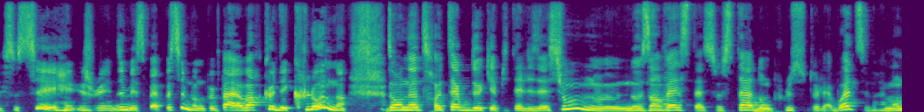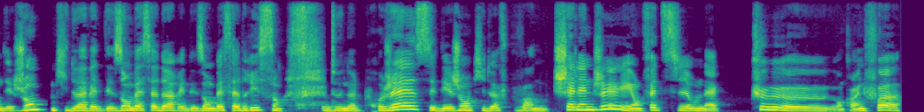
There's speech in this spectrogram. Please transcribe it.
associé et je lui ai dit mais c'est pas possible, on ne peut pas avoir que des clones dans notre table de capitalisation. Nos, nos invests à ce stade en plus de la boîte, c'est vraiment des gens qui doivent être des ambassadeurs et des ambassadrices de notre projet. C'est des gens qui doivent pouvoir nous challenger et en fait si on a que, euh, encore une fois,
